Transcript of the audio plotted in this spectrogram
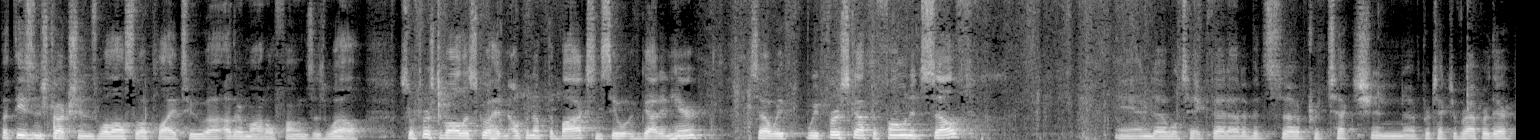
but these instructions will also apply to uh, other model phones as well. So first of all, let's go ahead and open up the box and see what we've got in here. So we've, we first got the phone itself and uh, we'll take that out of its uh, protection uh, protective wrapper there.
